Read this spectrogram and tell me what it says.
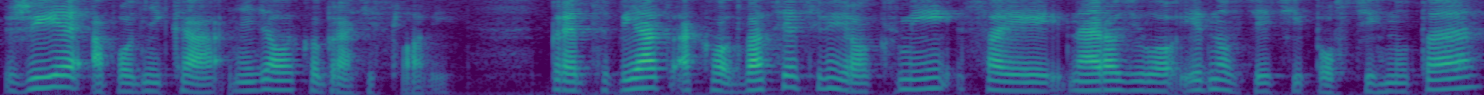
Žije a podniká nedaleko Bratislavy. Pred viac ako 20 rokmi sa jej narodilo jedno z detí postihnuté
